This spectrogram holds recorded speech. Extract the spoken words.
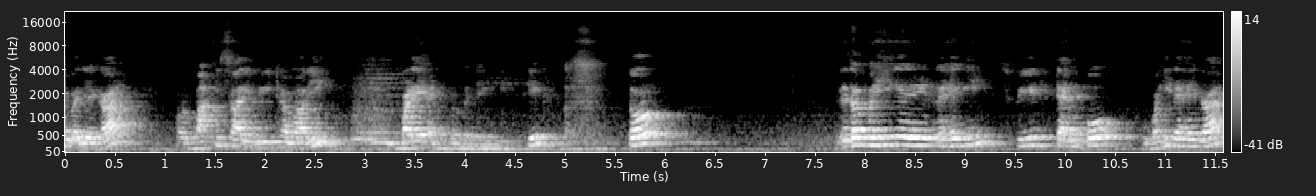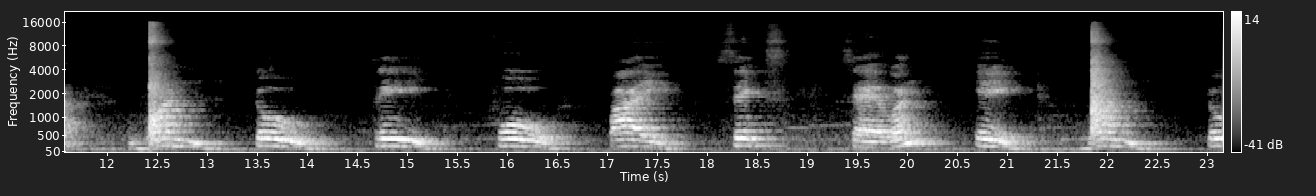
पे बजेगा और बाकी सारी बीट हमारी बड़े हेड पे बजेंगी, ठीक? तो रिदम वही रहेगी स्पीड टेंपो वही रहेगा। One two three four five six seven eight one two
